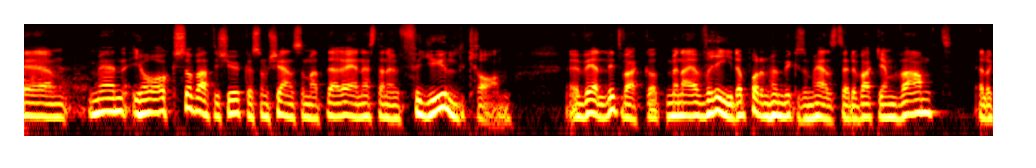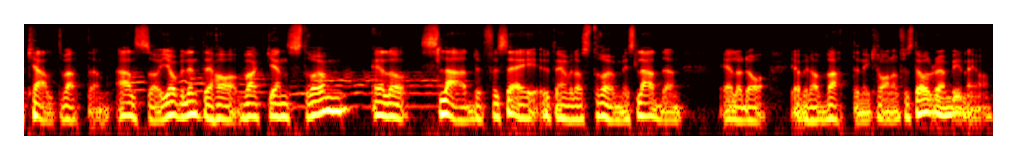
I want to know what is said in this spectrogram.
Eh, men jag har också varit i kyrkor som känns som att där är nästan en förgylld kran. Eh, väldigt vackert, men när jag vrider på den hur mycket som helst så är det varken varmt eller kallt vatten. Alltså, jag vill inte ha varken ström eller sladd för sig, utan jag vill ha ström i sladden. Eller då, jag vill ha vatten i kranen. Förstår du den bilden Johan?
